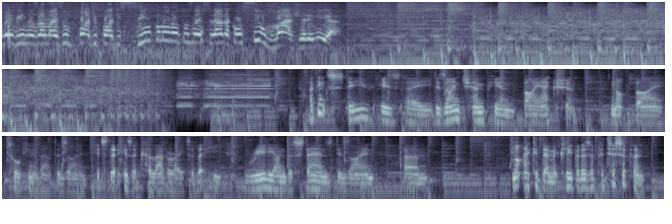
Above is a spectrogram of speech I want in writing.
bem-vindos a mais um Pod Pod 5 minutos na estrada com Silmar. I think Steve is a design champion by action, not by talking about design. It's that he's a collaborator, that he really understands design, um, not academically, but as a participant.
